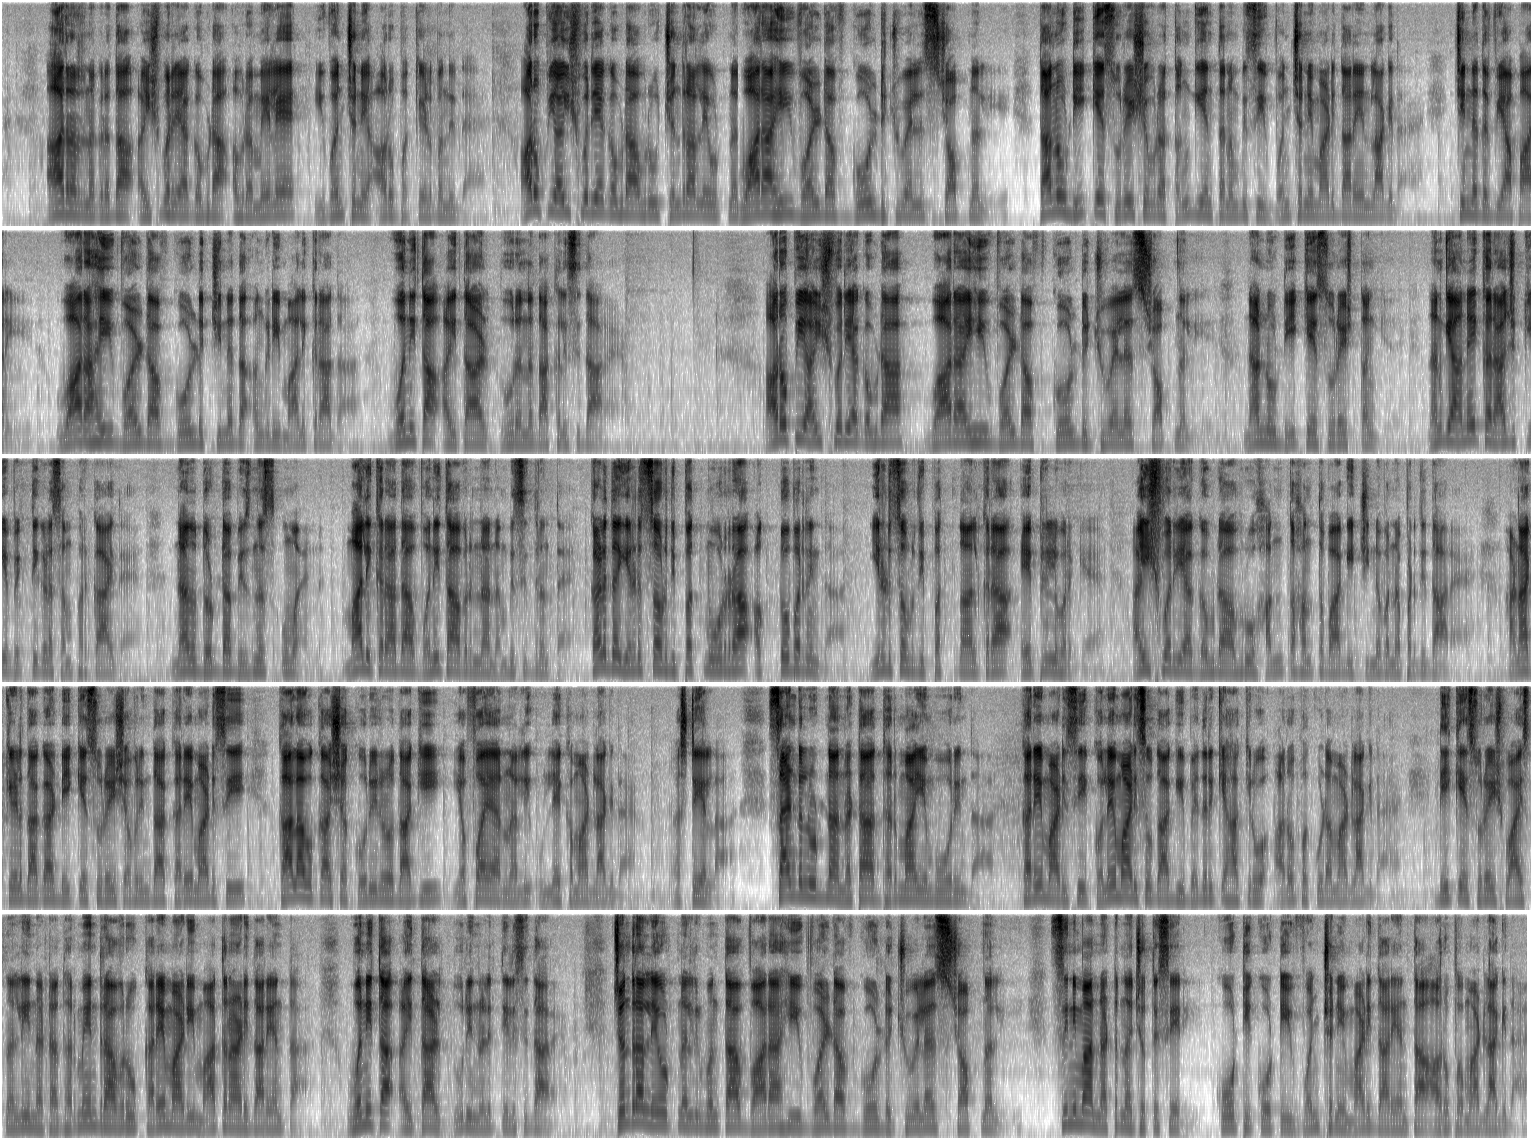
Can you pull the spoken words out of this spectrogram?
ಆರ್ ಆರ್ ನಗರದ ಐಶ್ವರ್ಯ ಗೌಡ ಅವರ ಮೇಲೆ ಈ ವಂಚನೆ ಆರೋಪ ಕೇಳಿಬಂದಿದೆ. ಆರೋಪಿ ಐಶ್ವರ್ಯ ಗೌಡ ಅವರು Chandra ಲೇಔಟ್ನ Varahi world of gold jewels ಶಾಪ್ನಲ್ಲಿ ತಾನು ಡಿ ಕೆ ಸುರೇಶ್ ಅವರ ತಂಗಿ ಅಂತ ನಂಬಿಸಿ ವಂಚನೆ ಮಾಡಿದ್ದಾರೆ ಎನ್ನಲಾಗಿದೆ. ಚಿನ್ನದ ವ್ಯಾಪಾರಿ, ವಾರಾಹಿ ವರ್ಲ್ಡ್ ಆಫ್ ಗೋಲ್ಡ್ ಚಿನ್ನದ ಅಂಗಡಿ ಮಾಲೀಕರಾದ ವನಿತಾ ಐತಾಳ್ ದೂರನ್ನು ದಾಖಲಿಸಿದ್ದಾರೆ. ಆರೋಪಿ Aishwarya Gowda, Varahi world of gold jewellers ಶಾಪ್ನಲ್ಲಿ ನಾನು ಡಿ ಕೆ ಸುರೇಶ್ ತಂಗಿ ನನಗೆ ಅನೇಕ ರಾಜಕೀಯ ವ್ಯಕ್ತಿಗಳ ಸಂಪರ್ಕ ಇದೆ. ನಾನು ದೊಡ್ಡ ಬಿಸ್ನೆಸ್ ವುಮೆನ್ ಮಾಲೀಕರಾದ ವನಿತಾ ಅವರನ್ನ ನಂಬಿಸಿದ್ರಂತೆ. ಕಳೆದ ಎರಡ್ ಸಾವಿರದ ಇಪ್ಪತ್ತ್ ಮೂರರ ಅಕ್ಟೋಬರ್ನಿಂದ ಎರಡ್ ಸಾವಿರದ ಇಪ್ಪತ್ನಾಲ್ಕರ ಏಪ್ರಿಲ್ವರೆಗೆ ಐಶ್ವರ್ಯ ಗೌಡ ಅವರು ಹಂತ ಹಂತವಾಗಿ ಚಿನ್ನವನ್ನು ಪಡೆದಿದ್ದಾರೆ. ಹಣ ಕೇಳಿದಾಗ ಡಿ ಕೆ ಸುರೇಶ್ ಅವರಿಂದ ಕರೆ ಮಾಡಿಸಿ ಕಾಲಾವಕಾಶ ಕೋರಿರೋದಾಗಿ ಎಫ್ಐಆರ್ನಲ್ಲಿ ಉಲ್ಲೇಖ ಮಾಡಲಾಗಿದೆ. ಅಷ್ಟೇ ಅಲ್ಲ, ಸ್ಯಾಂಡಲ್ವುಡ್ನ ನಟ ಧರ್ಮ ಎಂಬುವರಿಂದ ಕರೆ ಮಾಡಿಸಿ, ಕೊಲೆ ಮಾಡಿಸುವುದಾಗಿ ಬೆದರಿಕೆ ಹಾಕಿರುವ ಆರೋಪ ಕೂಡ ಮಾಡಲಾಗಿದೆ. ಡಿ ಕೆ ಸುರೇಶ್ ವಾಯ್ಸ್ನಲ್ಲಿ ನಟ ಧರ್ಮೇಂದ್ರ ಅವರು ಕರೆ ಮಾಡಿ ಮಾತನಾಡಿದ್ದಾರೆ ಅಂತ ವನಿತಾ ಐತಾಳ್ ದೂರಿನಲ್ಲಿ ತಿಳಿಸಿದ್ದಾರೆ. Chandra ಲೇಔಟ್ನಲ್ಲಿರುವಂತಹ Varahi world of gold jewellers ಶಾಪ್ನಲ್ಲಿ cinema ನಟನ ಜೊತೆ ಸೇರಿ ಕೋಟಿ ಕೋಟಿ ವಂಚನೆ ಮಾಡಿದ್ದಾರೆ ಅಂತ ಆರೋಪ ಮಾಡಲಾಗಿದೆ.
